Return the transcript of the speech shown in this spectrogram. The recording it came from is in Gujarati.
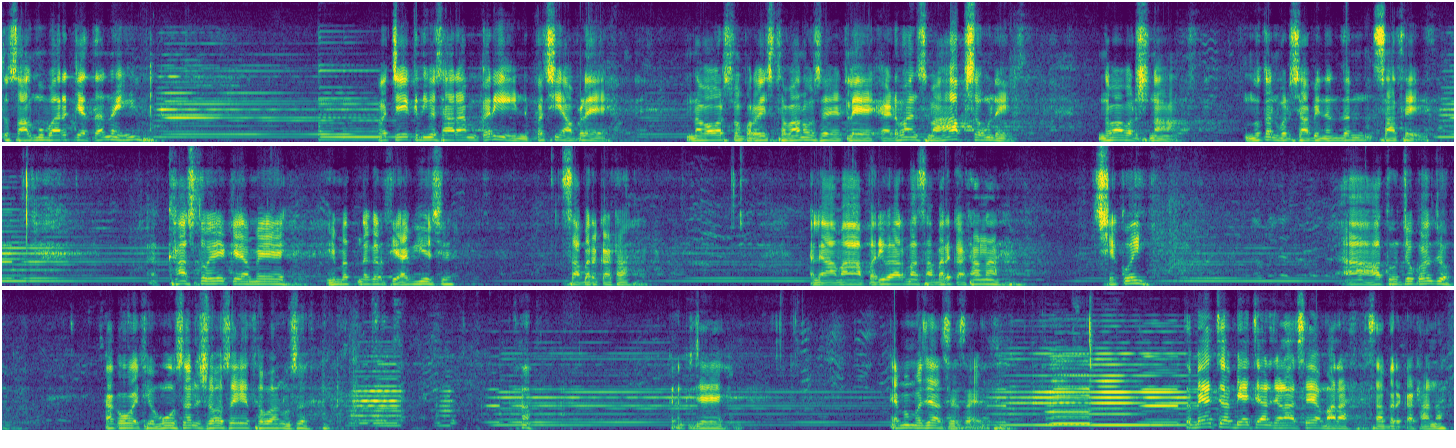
તો સાલ મુબારક કહેતા નહીં. વચ્ચે એક દિવસ આરામ કરીને પછી આપણે નવા વર્ષમાં પ્રવેશ થવાનો છે એટલે એડવાન્સમાં આપ સૌને નવા વર્ષના નૂતન વર્ષાભિનંદન સાથે. ખાસ તો એ કે અમે હિંમતનગરથી આવીએ છીએ, સાબરકાંઠા. એટલે આમાં પરિવારમાં સાબરકાંઠાના છે કોઈ? હા, હાથ ઊંચો કરજો. કાકો હોયથી હું છે ને છે એ થવાનું છે. એમાં મજા છે સાહેબ. તો બે ચાર બે ચાર જણા છે અમારા સાબરકાંઠાના.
